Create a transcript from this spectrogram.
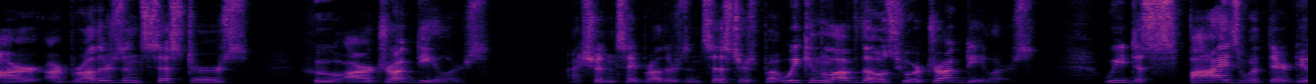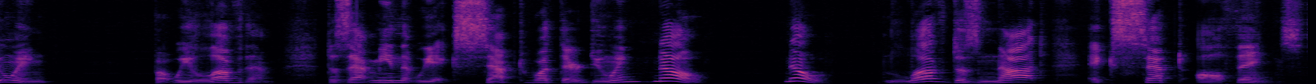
our our brothers and sisters who are drug dealers. I shouldn't say brothers and sisters, but we can love those who are drug dealers. We despise what they're doing, but we love them. Does that mean that we accept what they're doing? No. No. Love does not accept all things.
